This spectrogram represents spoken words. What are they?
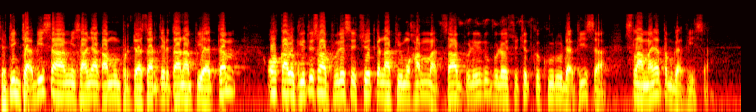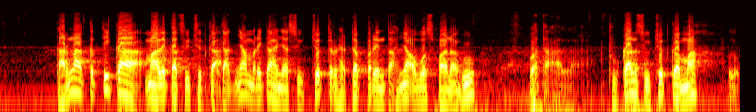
Jadi tidak bisa, misalnya kamu berdasar cerita Nabi Adam, oh kalau gitu saya boleh sujud ke Nabi Muhammad saya boleh itu boleh sujud ke guru tidak bisa selamanya tetap nggak bisa karena ketika malaikat sujud ke akadnya mereka hanya sujud terhadap perintahnya Allah Subhanahu wa taala. Bukan sujud ke makhluk.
